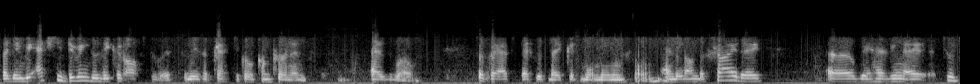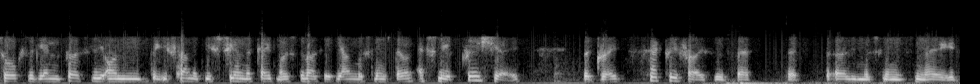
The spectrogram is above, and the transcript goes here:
but then we're actually doing the zikr afterwards. So there's a practical component as well. So perhaps that would make it more meaningful. And then on the Friday, uh, we're having uh, two talks again. Firstly, on the Islamic history in the Cape. Most of us as young Muslims don't actually appreciate the great sacrifices that, that the early Muslims made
